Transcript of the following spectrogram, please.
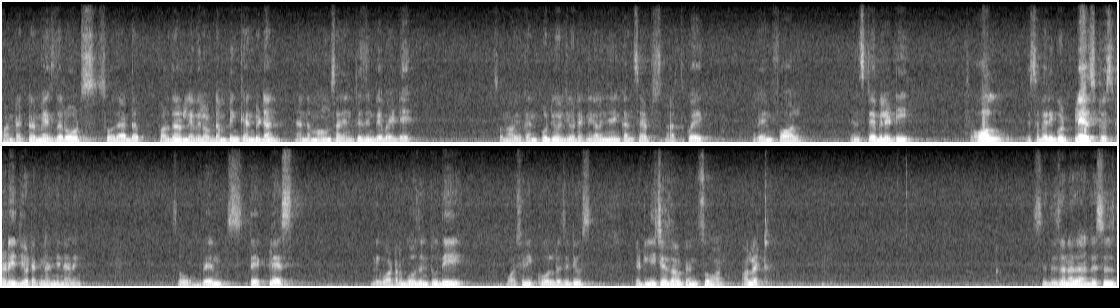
contractor makes the roads so that the further level of dumping can be done and the mounds are increasing day by day. So now you can put your geotechnical engineering concepts, earthquake, rainfall, instability. So all, it's a very good place to study geotechnical engineering. So rains take place, the water goes into the washery coal residues, it leaches out and so on. All right. So this is another. This is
